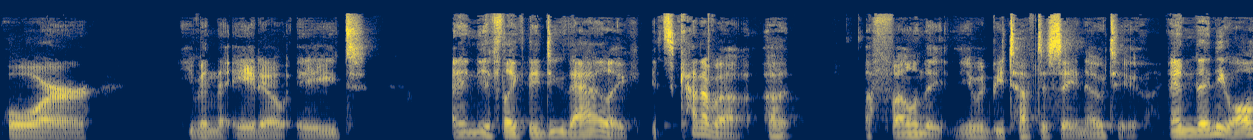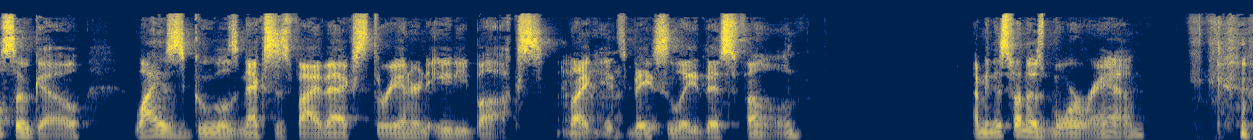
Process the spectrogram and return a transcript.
or even the 808. And if like they do that, like it's kind of a a, a phone that it would be tough to say no to. And then you also go, why is Google's Nexus 5X 380 bucks? Like Mhm. it's basically this phone. I mean, this phone has more RAM.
